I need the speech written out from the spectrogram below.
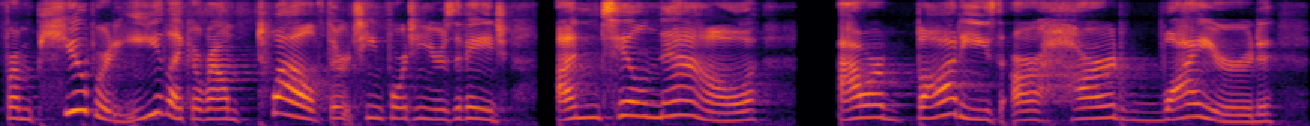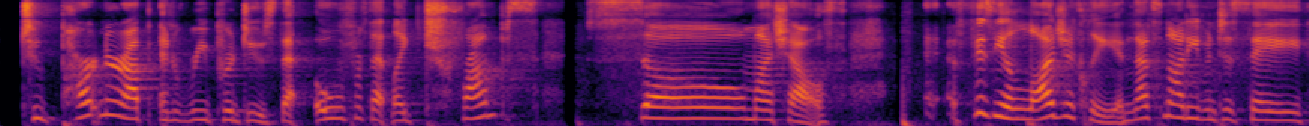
from puberty, like around 12, 13, 14 years of age until now, our bodies are hardwired to partner up and reproduce that over that like trumps so much else eh, physiologically and that's not even to say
